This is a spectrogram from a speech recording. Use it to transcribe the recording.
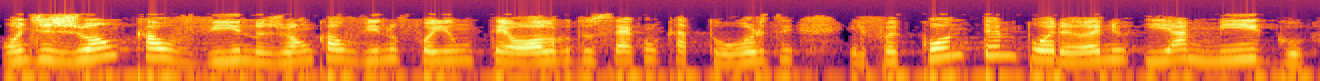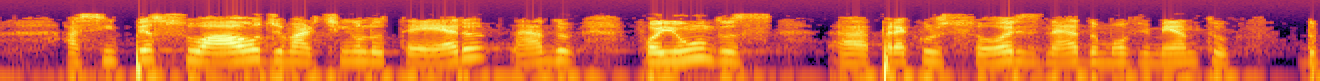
onde João Calvino, João Calvino foi um teólogo do século XIV, ele foi contemporâneo e amigo, assim, pessoal de Martinho Lutero, né, do, foi um dos uh, precursores né, do movimento do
